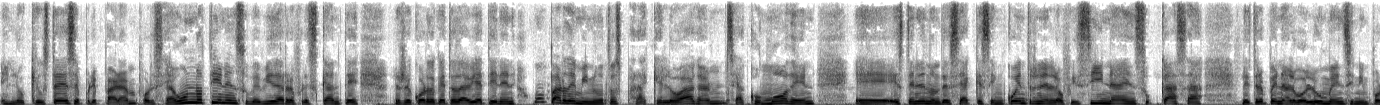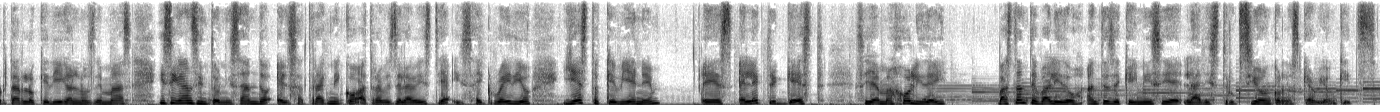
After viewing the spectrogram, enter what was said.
en lo que ustedes se preparan, por si aún no tienen su bebida refrescante, les recuerdo que todavía tienen un par de minutos para que lo hagan, se acomoden, eh, estén en donde sea que se encuentren, en la oficina, en su casa, le trepen al volumen sin importar lo que digan los demás y sigan sintonizando el Satrácnico a través de la Bestia y Psych Radio. Y esto que viene es Electric Guest, se llama Holiday, bastante válido antes de que inicie la destrucción con los Carrion Kids.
